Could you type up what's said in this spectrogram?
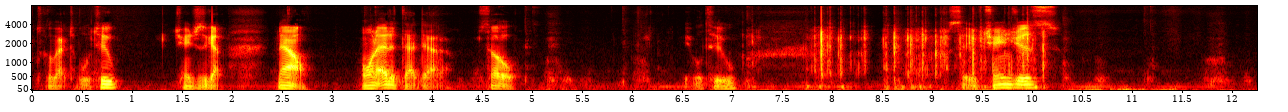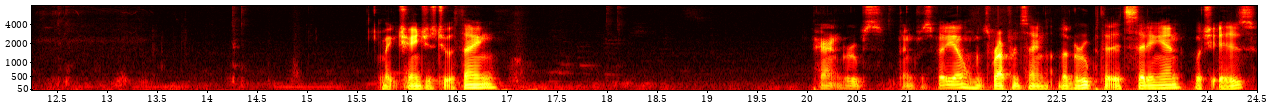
Let's go back to blue 2. Changes again. Now, I want to edit that data. So, able to save changes. make changes to a thing. Parent groups thing for this video. It's referencing the group that it's sitting in, which is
